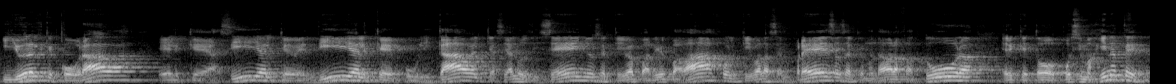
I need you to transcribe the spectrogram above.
Y yo era el que cobraba, el que hacía, el que vendía, el que publicaba, el que hacía los diseños, el que iba para arriba y para abajo, el que iba a las empresas, el que mandaba la factura, el que todo. Pues imagínate,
